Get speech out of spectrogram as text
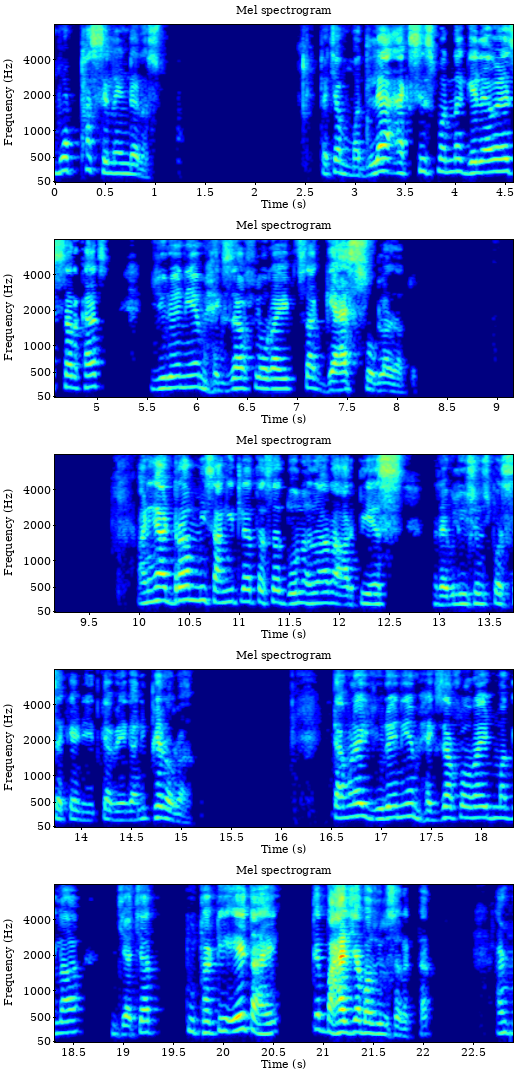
मोठा सिलेंडर असतो. त्याच्या मधल्या ऍक्सिसमधनं गेल्या वेळेस सारखाच युरेनियम हेक्झाफ्लोराईडचा गॅस सोडला जातो. आणि हा ड्रम मी सांगितलं तसं दोन हजार आरपीएस रेव्होल्युशन पर सेकंड इतक्या वेगाने फिरवला जातो. त्यामुळे युरेनियम हेक्झाफ्लोराईड मधला ज्याच्यात टू थर्टी एट आहे ते बाहेरच्या बाजूला सरकतात. आणि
